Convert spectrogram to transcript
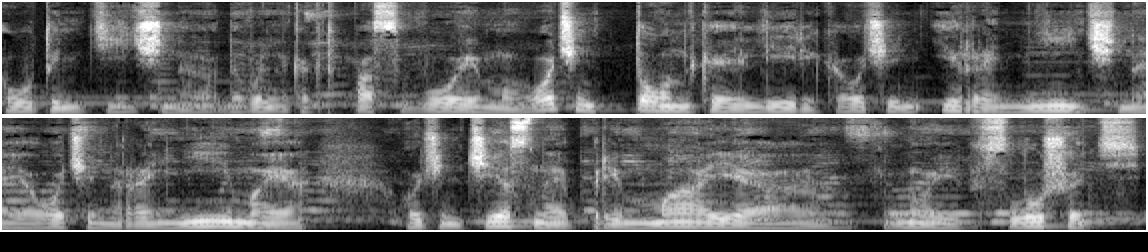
аутентично, довольно как-то по-своему. Очень тонкая лирика, очень ироничная, очень ранимая, очень честная, прямая. Ну и слушать,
